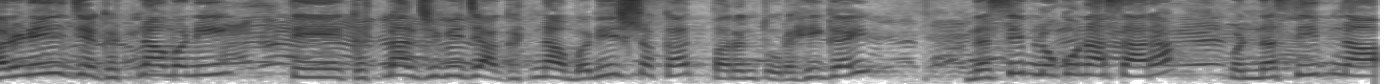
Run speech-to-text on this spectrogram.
હરણી જે ઘટના બની તે ઘટના જેવી જ આ ઘટના બની શકત પરંતુ રહી ગઈ. નસીબ લોકોના સારા પણ નસીબના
